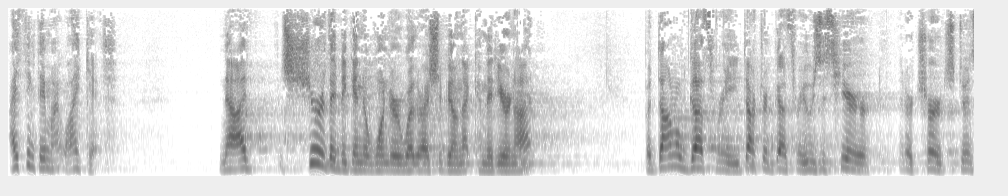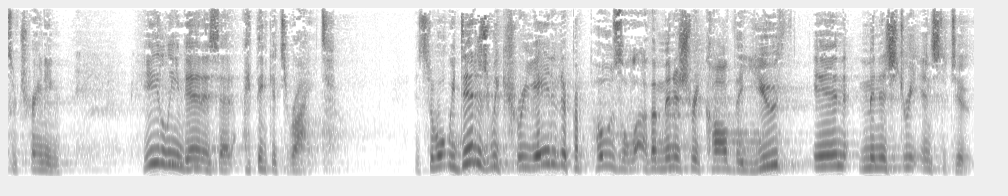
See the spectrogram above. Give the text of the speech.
I think they might like it. Now, I'm sure they begin to wonder whether I should be on that committee or not. But Donald Guthrie, Dr. Guthrie, who was just here at our church doing some training, he leaned in and said, I think it's right. And so what we did is we created a proposal of a ministry called the Youth in Ministry Institute.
